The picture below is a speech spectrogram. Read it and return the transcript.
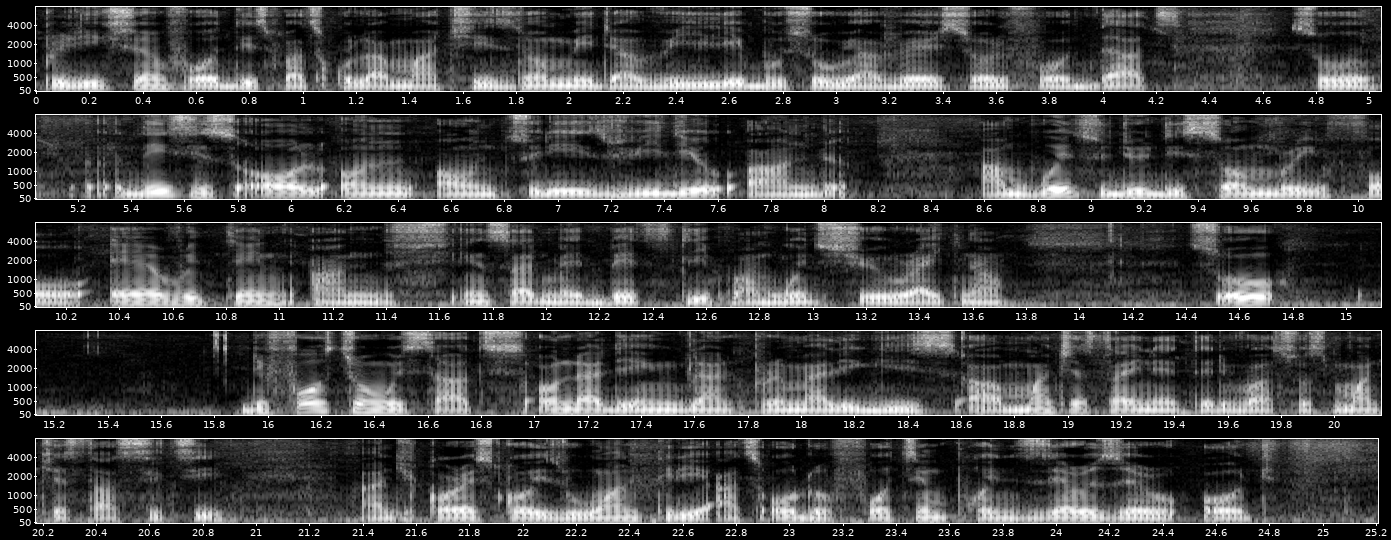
prediction for this particular match is not made available so we are very sorry for that. So this is all on on today's video and i'm going to do the summary for everything and inside my bed slip i'm going to show you right now. So the first one we start under the england premier league is uh, manchester united versus manchester city and the correct score is 1-3 at odd of 14.00 odd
